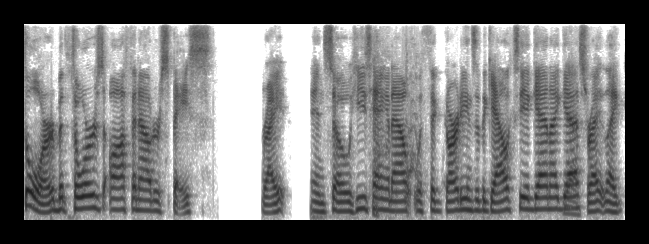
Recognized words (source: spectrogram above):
Thor, but Thor's off in outer space, right? And so he's hanging out with the Guardians of the Galaxy again, I guess, right? Like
